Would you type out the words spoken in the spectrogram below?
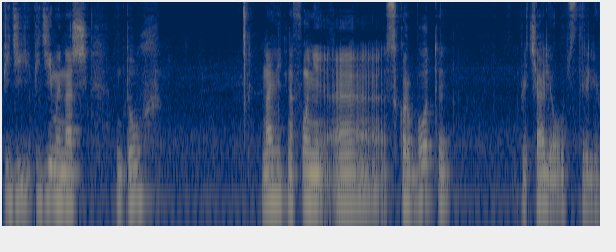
піді- підійме наш дух навіть на фоні е, скорботи, печалі, обстрілів.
